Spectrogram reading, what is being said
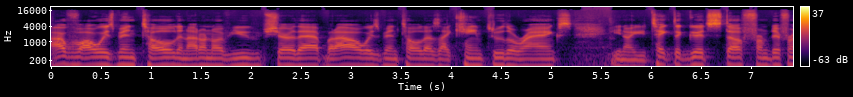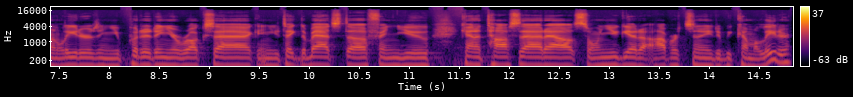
I've always been told, and I don't know if you share that, but I've always been told as I came through the ranks, you know, you take the good stuff from different leaders and you put it in your rucksack rucksack and you take the bad stuff and you kind of toss that out. So when you get an opportunity to become a leader,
